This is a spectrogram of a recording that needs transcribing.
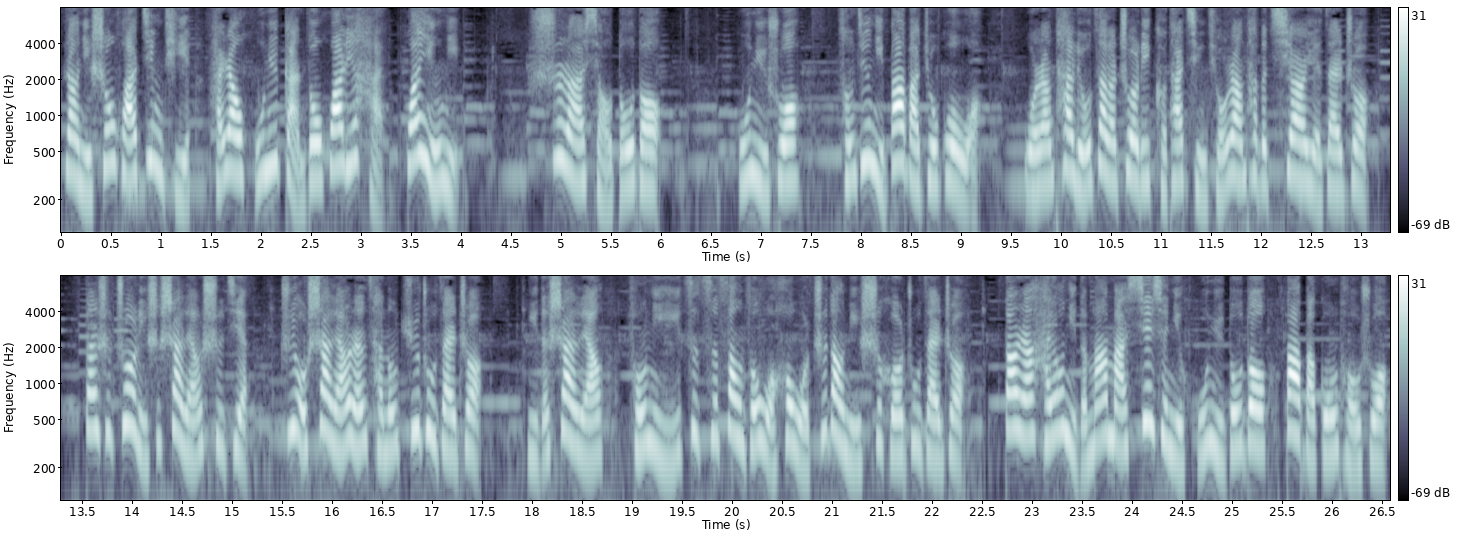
让你升华净体，还让狐女感动。花林海欢迎你。是啊，小兜兜，狐女说：“曾经你爸爸救过我，我让他留在了这里，可他请求让他的妻儿也在这。但是这里是善良世界，只有善良人才能居住在这。你的善良，从你一次次放走我后，我知道你适合住在这。当然还有你的妈妈，谢谢你。”狐女兜兜爸爸工头说：“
